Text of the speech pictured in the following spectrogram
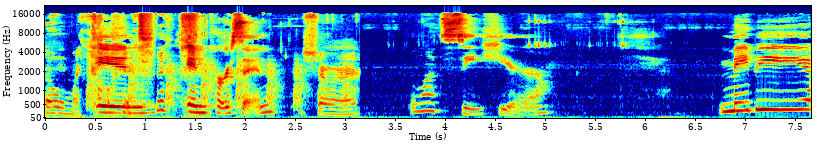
Oh my god. in in person. sure. Let's see here. Maybe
